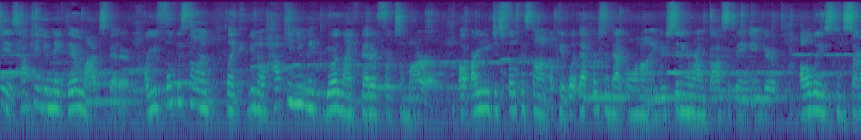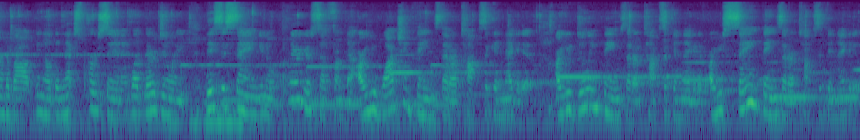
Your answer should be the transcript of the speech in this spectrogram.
kids? How can you make their lives better? Are you focused on, like, you know, how can you make your life better for tomorrow? Or are you just focused on, okay, what that person got going on and you're sitting around gossiping and you're always concerned about, you know, the next person and what they're doing. This is saying, you know, clear yourself from that. Are you watching things that are toxic and negative? Are you doing things that are toxic and negative? Are you saying things that are toxic and negative,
